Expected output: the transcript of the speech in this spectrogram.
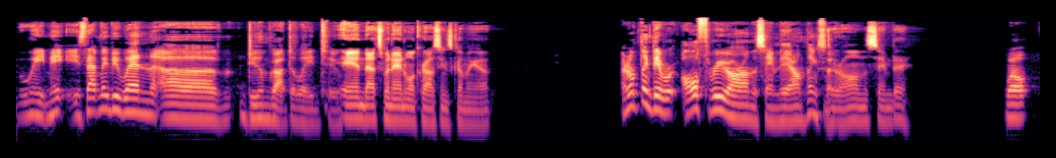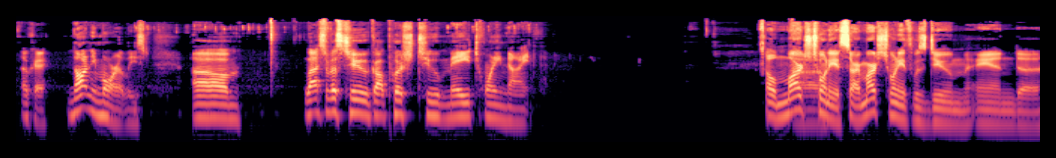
wait, may, is that maybe when uh, Doom got delayed too? And that's when Animal Crossing's coming out. I don't think they were. All three are on the same day. I don't think so. They're all on the same day. Well, okay, not anymore at least. Um, Last of Us Two got pushed to May 29th. Oh, March Uh, twentieth. Sorry, March twentieth was Doom and uh,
